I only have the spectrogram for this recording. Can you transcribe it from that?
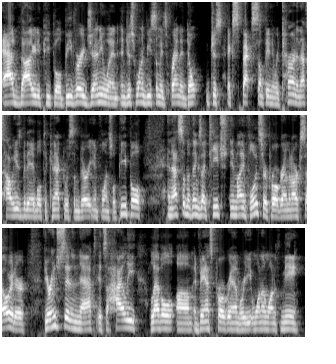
add value to people, be very genuine, and just want to be somebody's friend and don't just expect something in return. And that's how he's been able to connect with some very influential people. And that's some of the things I teach in my influencer program in our accelerator. If you're interested in that, it's a highly level um, advanced program where you one on one with me.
